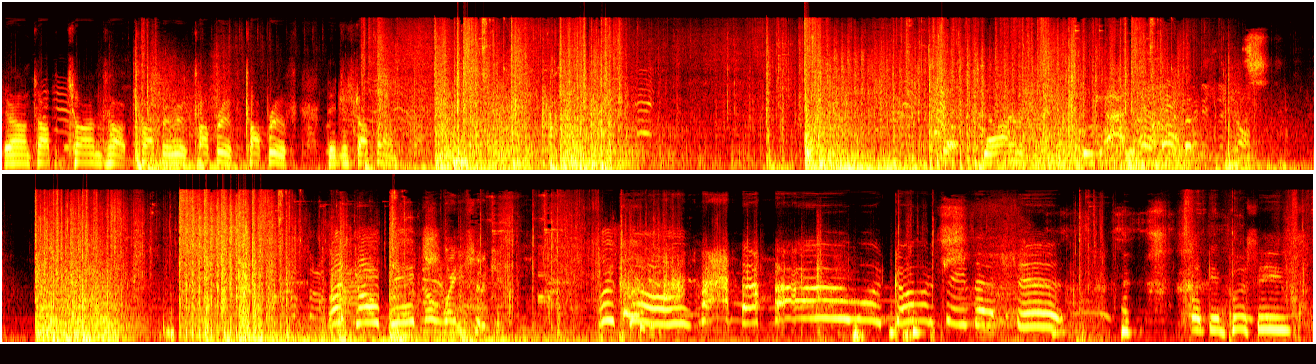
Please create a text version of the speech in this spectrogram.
They're on top, on top, top roof, top roof, top roof. They just dropped down. No, I'm. Let's go, bitch! No way he should have kicked. Let's go! oh my god, save that shit! Fucking pussies.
